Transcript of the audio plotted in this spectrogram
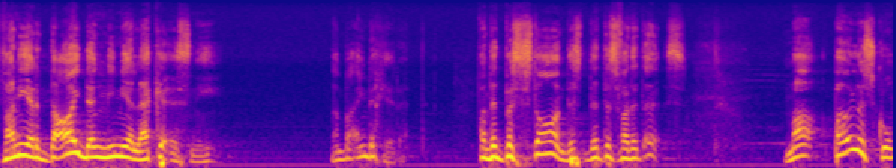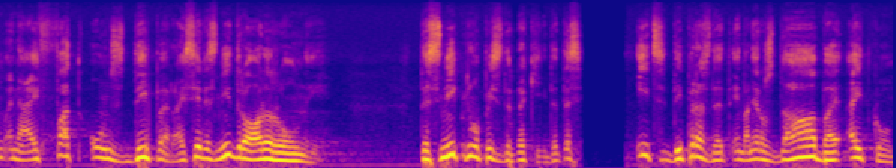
wanneer daai ding nie meer lekker is nie, dan beëindig jy dit. Want dit bestaan, dis dit is wat dit is. Maar Paulus kom en hy vat ons dieper. Hy sê dis nie drade rol nie. Dis nie knoppies drukkie. Dit is iets dieper as dit en wanneer ons daarby uitkom,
